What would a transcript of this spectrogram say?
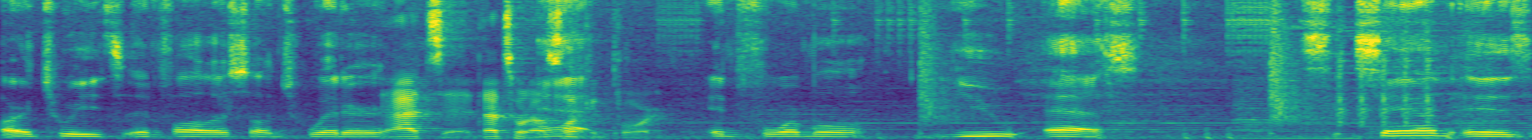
our tweets and follow us on Twitter. That's it. That's what I was looking for. Informal US. S- Sam is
